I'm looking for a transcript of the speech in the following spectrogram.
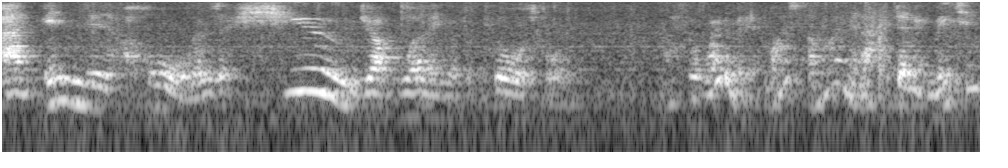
And in the hall, there was a huge upwelling of applause for him. I thought, wait a minute, am I, am I in an academic meeting?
